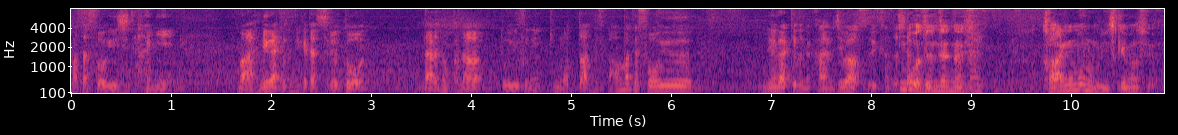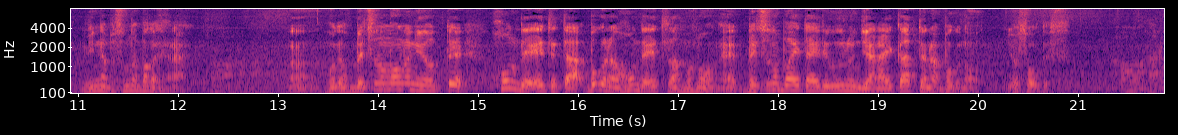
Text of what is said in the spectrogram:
またそういう時代に、まあ、ネガティブな言い方するとなるのかなというふうに思ったんですがあんまりそういうネガティブな感じは鈴木さんとしては全然ないです。代わりのものを見つけますよ。みんなそんなバカじゃないうん、ほんで別のものによって本で得てた僕らが本で得てたものをね別の媒体で売るんじゃないかっていうのは僕の予想です。あなる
